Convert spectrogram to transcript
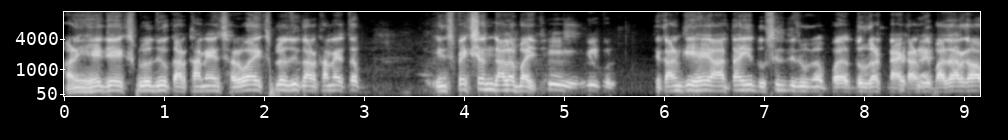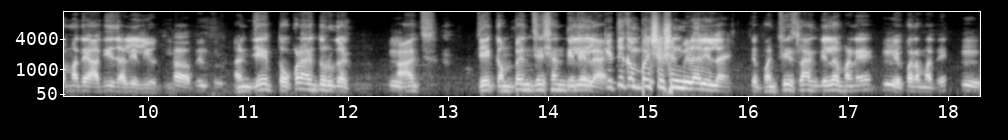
आणि हे जे एक्सप्लोजिव्ह कारखाने सर्व एक्सप्लोजिव्ह कारखान्याचं इन्स्पेक्शन झालं पाहिजे. बिलकुल. कारण की हे आता ही दुसरी दुर्घ- दुर्घटना आहे. कारण की बाजारगावामध्ये आधी झालेली होती. बिलकुल. आणि जे तोकडा आहे दुर्घटना. आज जे कंपेन्सेशन दिलेलं आहे. किती कंपन्सेशन मिळालेलं आहे? ते पंचवीस लाख दिलं म्हणे पेपरमध्ये हम्म.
